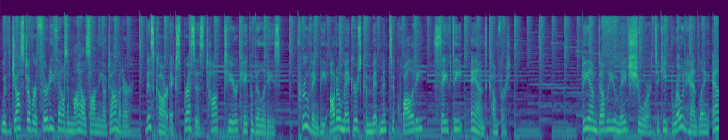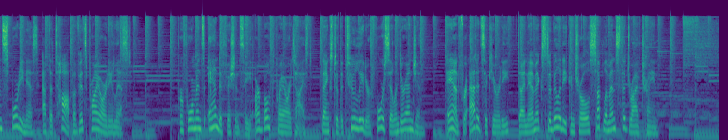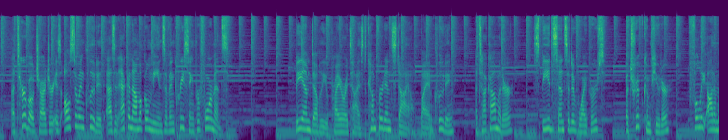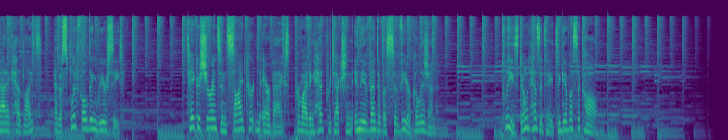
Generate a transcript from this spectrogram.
With just over 30,000 miles on the odometer, this car expresses top-tier capabilities, proving the automaker's commitment to quality, safety, and comfort. BMW made sure to keep road handling and sportiness at the top of its priority list. Performance and efficiency are both prioritized thanks to the 2-liter four-cylinder engine. And for added security, Dynamic Stability Control supplements the drivetrain. A turbocharger is also included as an economical means of increasing performance. BMW prioritized comfort and style by including a tachometer, speed-sensitive wipers, a trip computer, fully automatic headlights, and a split-folding rear seat. Take assurance in side curtain airbags, providing head protection in the event of a severe collision. Please don't hesitate to give us a call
